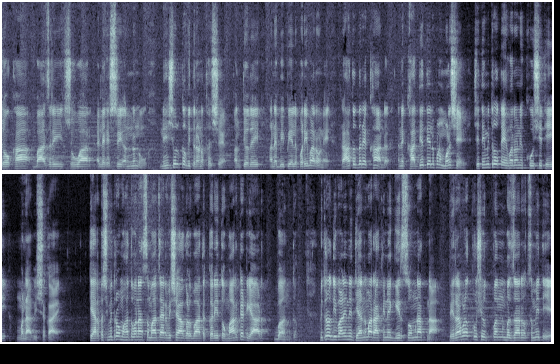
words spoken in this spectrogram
ચોખા, બાજરી, જુવાર એટલે કે શ્રી અન્નનું નિઃશુલ્ક વિતરણ થશે. અંત્યોદય અને બીપીએલ પરિવારોને રાહત દરે ખાંડ અને ખાદ્ય તેલ પણ મળશે, જેથી મિત્રો તહેવારોની ખુશીથી મનાવી શકાય. ત્યાર પછી મિત્રો મહત્વના સમાચાર વિશે આગળ વાત કરીએ તો માર્કેટ યાર્ડ બંધ. મિત્રો, દિવાળીને ધ્યાનમાં રાખીને ગીર સોમનાથના ભેરાવળ કૃષિ ઉત્પન્ન બજાર સમિતિએ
